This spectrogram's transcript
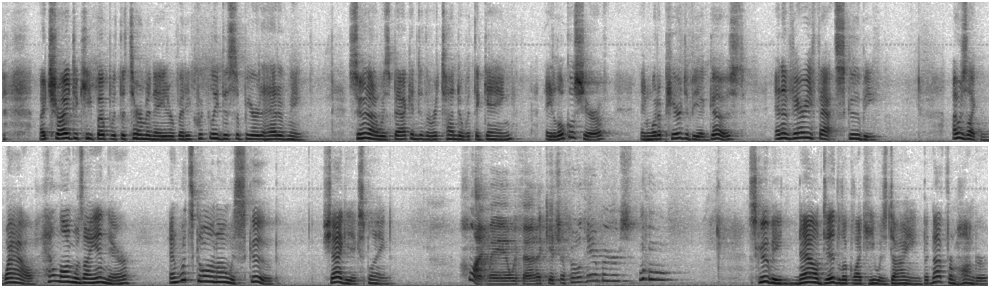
I tried to keep up with the Terminator, but he quickly disappeared ahead of me. Soon I was back into the rotunda with the gang, a local sheriff, and what appeared to be a ghost, and a very fat Scooby. I was like, wow, how long was I in there? And what's going on with Scoob? Shaggy explained. Like man, we found a kitchen full of hamburgers. Scooby now did look like he was dying, but not from hunger,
